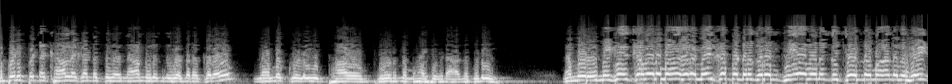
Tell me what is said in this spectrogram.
அப்படிப்பட்ட காலகட்டத்தில் நாம் இருந்து கொண்டிருக்கிறோம் நமக்குள்ளேயும் பாவம் பூர்ணமாகி விடாதபடி. நம்ம மிக கவனமாக மீட்கப்பட்டிருக்கிறோம் தேவனுக்கு சொந்தமானவர்கள்.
